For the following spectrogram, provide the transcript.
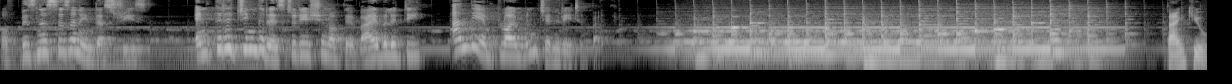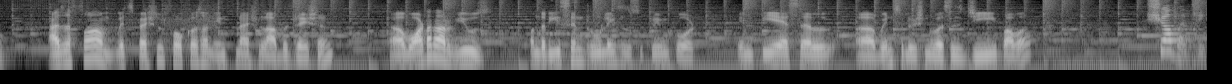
of businesses and industries, encouraging the restoration of their viability and the employment generated by them. Thank you. As a firm with special focus on international arbitration, uh, what are our views on the recent rulings of the Supreme Court in PASL uh, Wind Solution versus GE Power? Sure, Badri.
